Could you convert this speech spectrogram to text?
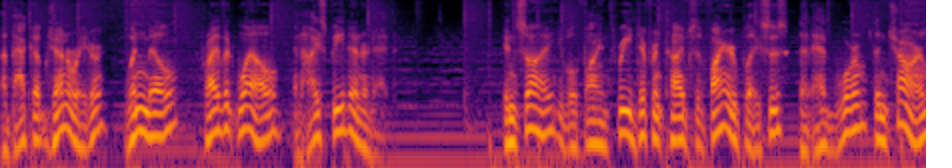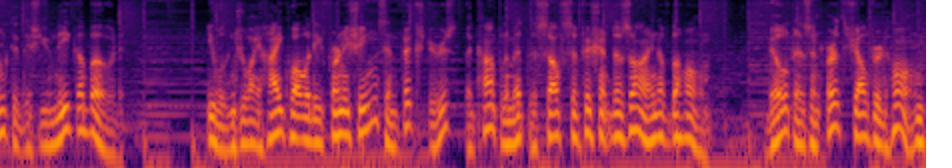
a backup generator, windmill, private well, and high speed internet. Inside, you will find three different types of fireplaces that add warmth and charm to this unique abode. You will enjoy high quality furnishings and fixtures that complement the self sufficient design of the home. Built as an earth sheltered home,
